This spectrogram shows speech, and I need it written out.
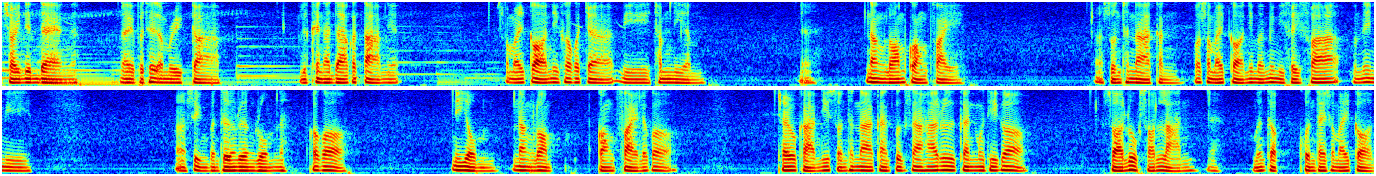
กชาวดินแดงนะในประเทศอเมริกา หรือแคนาดาก็ตามเนี่ยสมัยก่อนนี่เขาก็จะมีธรรมเนียมนะนั่งล้อมกองไฟ สนทนากัน เพราะสมัยก่อนนี่มันไม่มีไฟฟ้า มันไม่มีสิ่งบันเทิงเรืองรมนะเขาก็นิยมนั่งล้อมกองไฟแล้วก็ ช้โอกาสนี้สนทนาการปรึกษาหารือกันบางทีก็สอนลูกสอนหลานนะเหมือนกับคนไทยสมัยก่อน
